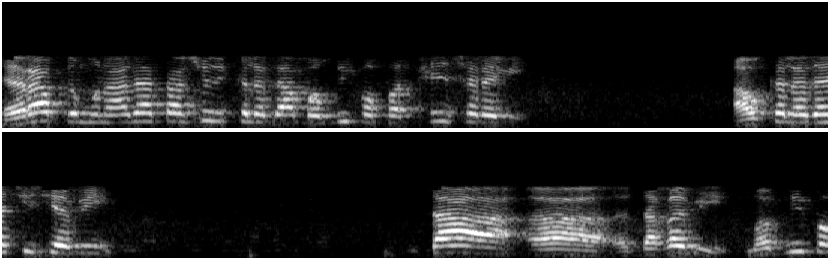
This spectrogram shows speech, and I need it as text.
اعراب د منادا تاسو کله دا مبني په فتحې سره وي او کله دا چې شوی دا دغه وي مبني په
